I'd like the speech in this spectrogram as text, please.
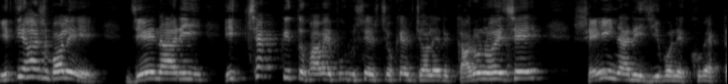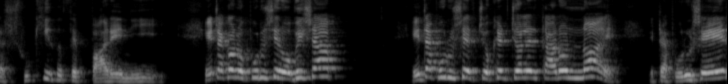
ইতিহাস বলে, যে নারী ইচ্ছাকৃতভাবে পুরুষের চোখের জলের কারণ হয়েছে, সেই নারী জীবনে খুব একটা সুখী হতে পারেনি। এটা কোনো পুরুষের অভিশাপ? এটা পুরুষের চোখের জলের কারণ নয়, এটা পুরুষের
